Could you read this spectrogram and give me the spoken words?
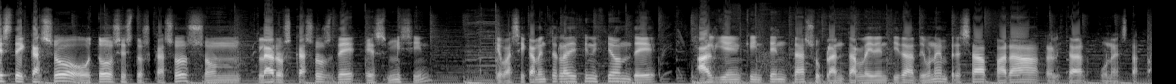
Este caso o todos estos casos son claros casos de smishing, que básicamente es la definición de alguien que intenta suplantar la identidad de una empresa para realizar una estafa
